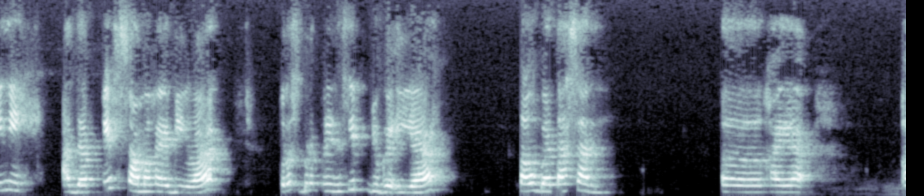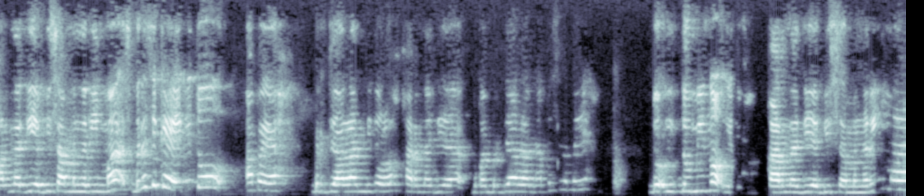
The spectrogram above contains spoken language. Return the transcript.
ini adaptif sama kayak Bila terus berprinsip juga iya. Tahu batasan. Eh, kayak karena dia bisa menerima sebenarnya sih kayak ini tuh apa ya berjalan gitu loh karena dia bukan berjalan apa sih namanya Do- domino gitu karena dia bisa menerima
